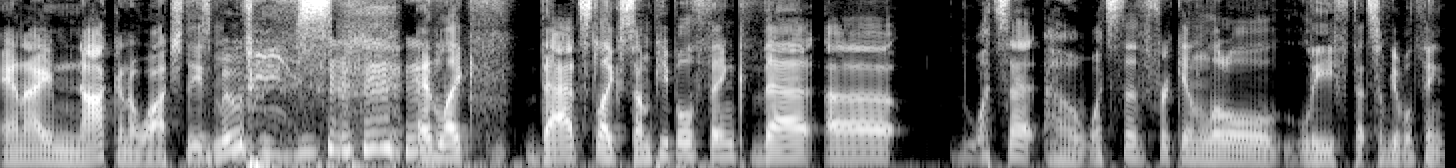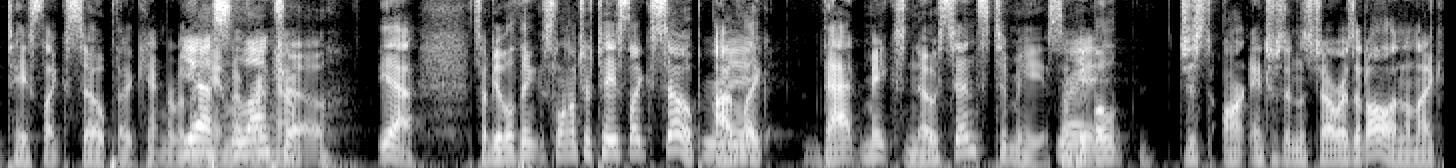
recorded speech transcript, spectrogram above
and I'm not gonna watch these movies. and like that's like some people think that uh what's that oh what's the freaking little leaf that some people think tastes like soap that I can't remember yeah, the name of right now. Yeah. Some people think cilantro tastes like soap. I'm like, that makes no sense to me. Some Right. people just aren't interested in Star Wars at all. And I'm like,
